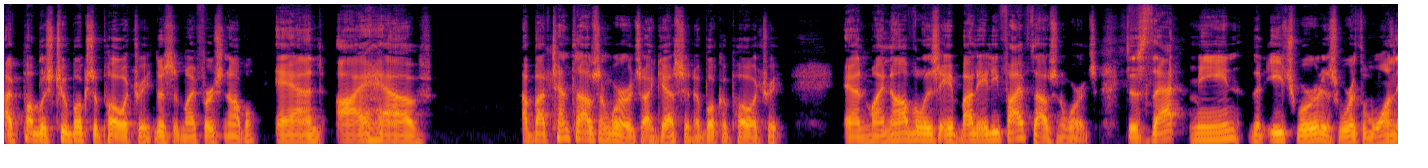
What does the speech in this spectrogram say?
I've published two books of poetry. This is my first novel. And I have about 10,000 words, I guess, in a book of poetry. And my novel is about 85,000 words. Does that mean that each word is worth one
